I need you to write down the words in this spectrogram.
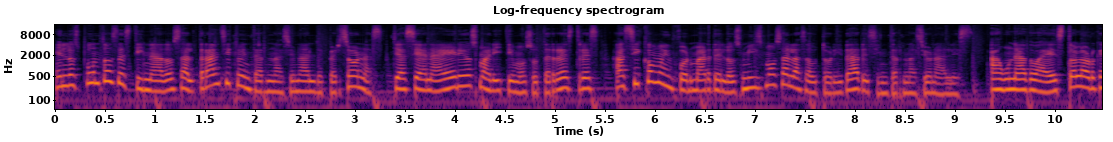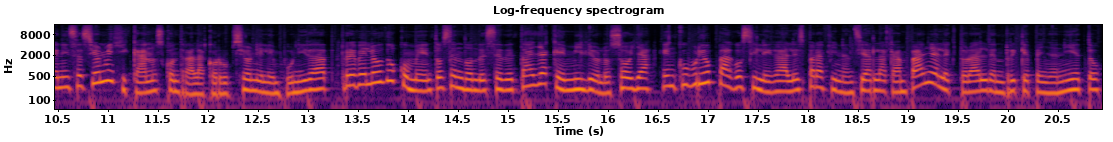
en los puntos destinados al tránsito internacional de personas, ya sean aéreos, marítimos o terrestres, así como informar de los mismos a las autoridades internacionales. Aunado a esto, la Organización Mexicanos contra la Corrupción y la Impunidad reveló documentos en donde se detalla que Emilio Lozoya encubrió pagos ilegales para financiar la campaña electoral de Enrique Peña Nieto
